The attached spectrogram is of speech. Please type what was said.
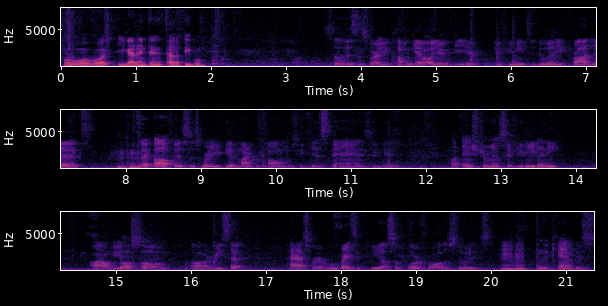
What, what, what you got anything to tell the people? This is where you come and get all your gear. If you need to do any projects, Mhm. tech office is where you get microphones, you get stands, you get uh, instruments if you need any. Uh, we also uh, reset password. We're basically a support for all the students Mm-hmm. in the campus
